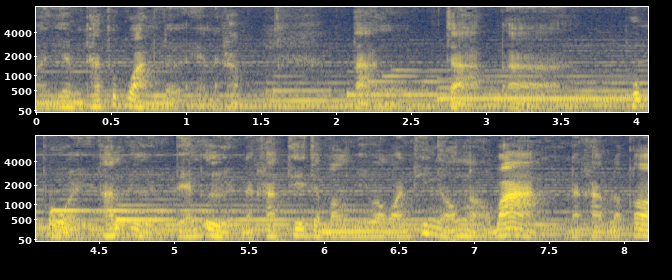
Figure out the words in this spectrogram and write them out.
มาเยี่ยมแทบทุกวันเลยนะครับ ต่างจากผู้ป่วยท่านอื่นเตียงอื่นนะครับที่จะบางมีบางวันที่เหงาเหงาๆบ้างนะครับ แล้วก็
